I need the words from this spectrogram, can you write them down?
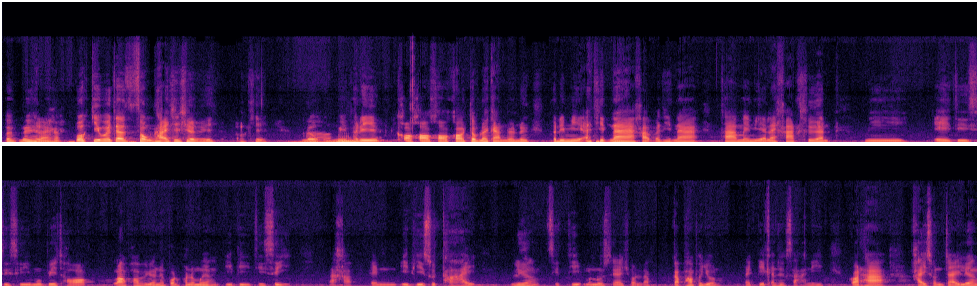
ไม่ไม่เป็นไรครับพวกคิดว่าจะส่งท้ายเฉยๆโอเคแล้วมีพอดีขอขอขอขอจบรายการนิดนึงพอดีมีอาทิตย์หน้าครับ อาทิตย์หน้า ถ้าไม่มีอะไรคาดเคลื่อน มี AGCC Movie Talk เล่าภาพยนตร์ให้ปลดพลเมือง EP ที่4นะครับ เป็น EP สุดท้าย เรื่องสิทธิมนุษยชนและกับภาพยนตร์ในปีการศึกษานี้ ก็ถ้าใครสนใจเรื่อง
